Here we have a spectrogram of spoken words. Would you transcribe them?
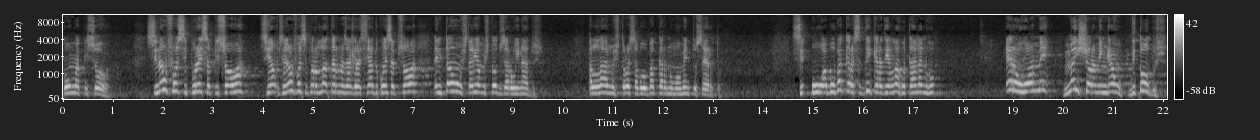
com uma pessoa. Se não fosse por essa pessoa, se não fosse por Allah ter nos agraciado com essa pessoa, então estaríamos todos arruinados. Allah nos trouxe Abu Bakr no momento certo. O Abu Bakr Siddiq radiallahu ta'ala era o homem mais choramingão de todos.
